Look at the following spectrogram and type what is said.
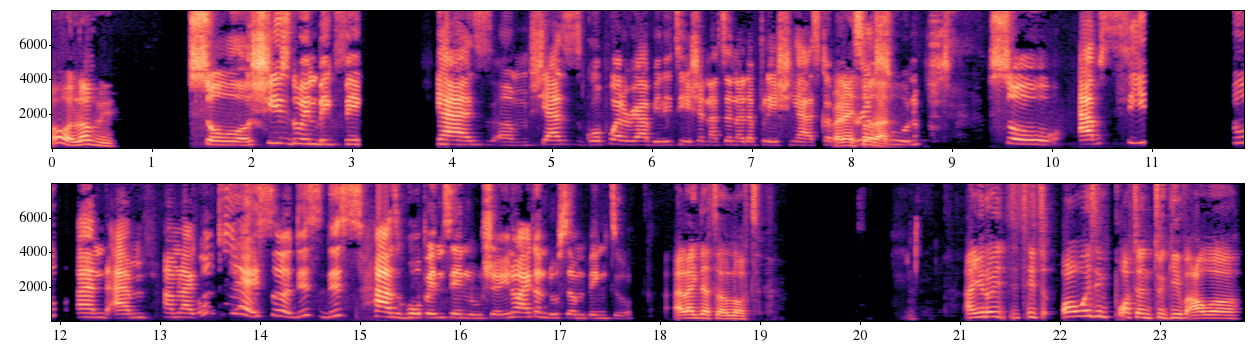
Oh, lovely. So she's doing big things. She has um she has Gopwell Rehabilitation. That's another place she has coming Right, I saw real that. soon. So I've seen you and I'm I'm like, okay, so this this has hope in St. Lucia. You know, I can do something too. I like that a lot. And you know, it's, it's always important to give our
